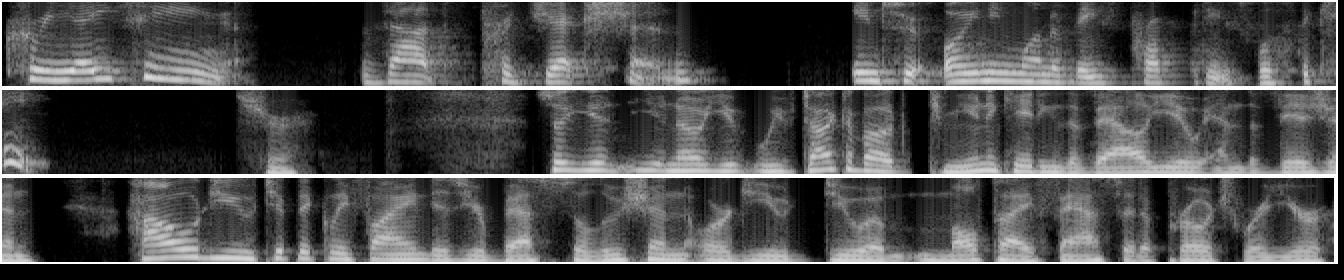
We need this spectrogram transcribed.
creating that projection into owning one of these properties was the key. Sure. So you you know you we've talked about communicating the value and the vision. How do you typically find is your best solution, or do you do a multifaceted approach where you're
